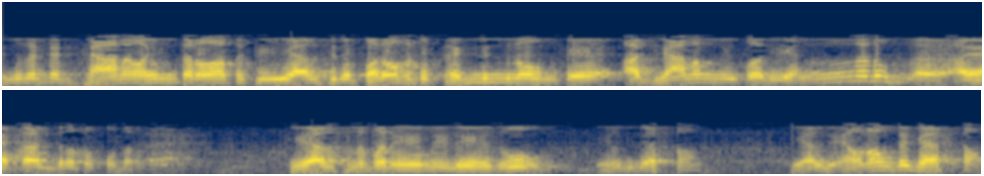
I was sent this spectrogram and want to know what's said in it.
ఎందుకంటే ధ్యానం అయిన తర్వాత చేయాల్సిన మరొకటి పెండింగ్లో ఉంటే ఆ ధ్యానం మీకు అది ఎన్నడూ ఆ ఏకాగ్రత కుదరదు. చేయాల్సిన పని ఏమీ లేదు. ఏమిటి చేస్తాం? చేయాల్సిన ఏమైనా ఉంటే చేస్తాం.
